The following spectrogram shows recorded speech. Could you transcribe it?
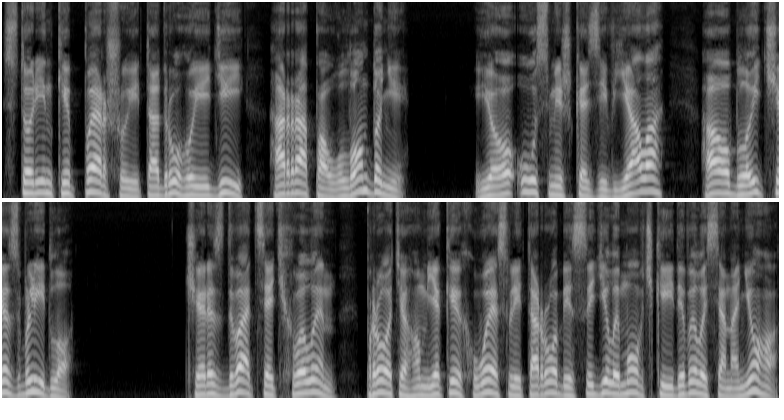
сторінки першої та другої дій Гарапа у Лондоні, його усмішка зів'яла, а обличчя зблідло. Через 20 хвилин, протягом яких Веслі та Робі сиділи мовчки і дивилися на нього,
